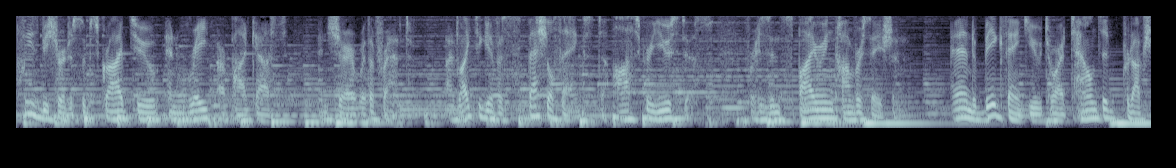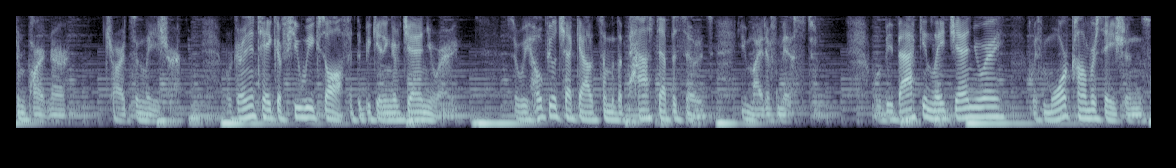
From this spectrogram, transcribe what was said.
please be sure to subscribe to and rate our podcast and share it with a friend. I'd like to give a special thanks to Oskar Eustis for his inspiring conversation. And a big thank you to our talented production partner, Charts and Leisure. We're going to take a few weeks off at the beginning of January, so we hope you'll check out some of the past episodes you might have missed. We'll be back in late January with more conversations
